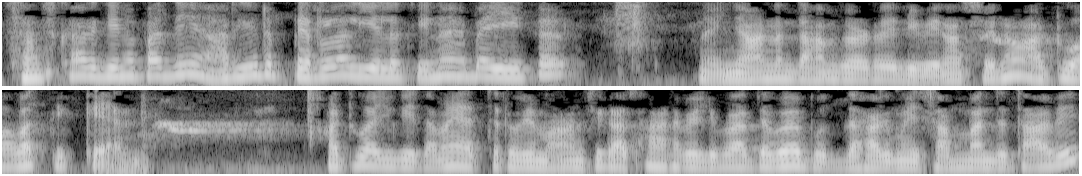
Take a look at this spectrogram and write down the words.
සංස්කාර කියන පදේ හරියට පෙරලා ලියලා තිනවා. හැබැයි ඒක ඥාන දහම් වලට වෙනස් වෙනවා අටුවාවත් එක්ක යන්නේ. අටුවා යුගයේ තමයි ඇත්තට ওই මානසික අසහන පිළිබඳව බුද්ධ ධර්මයේ සම්බන්ධතාවයේ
